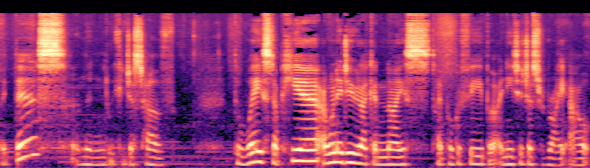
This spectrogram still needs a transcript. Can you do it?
like this and then we can just have the waste up here. I want to do like a nice typography but I need to just write out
